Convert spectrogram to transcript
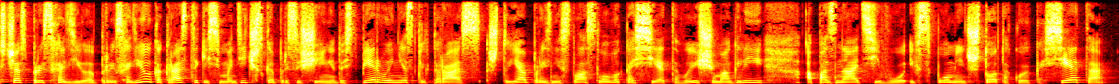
сейчас происходило? Происходило как раз-таки семантическое пресыщение. То есть первые несколько раз, что я произнесла слово «кассета», вы еще могли опознать его и вспомнить, что такое кассета —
